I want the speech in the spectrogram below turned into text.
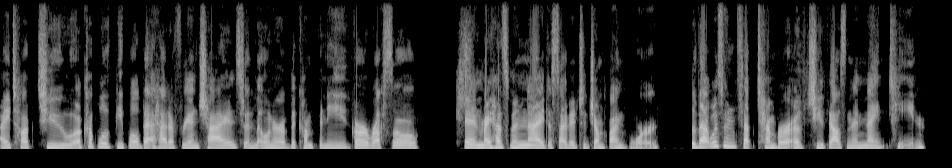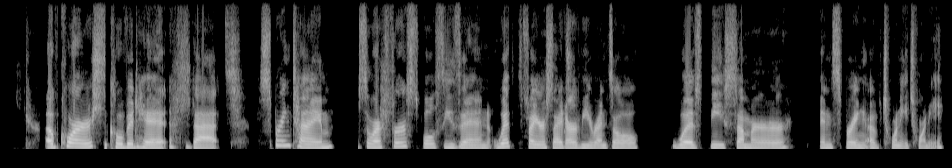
I talked to a couple of people that had a franchise and the owner of the company, Gar Russell, and my husband and I decided to jump on board. So that was in September of 2019. Of course, COVID hit that springtime. So our first full season with Fireside RV Rental was the summer and spring of 2020.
